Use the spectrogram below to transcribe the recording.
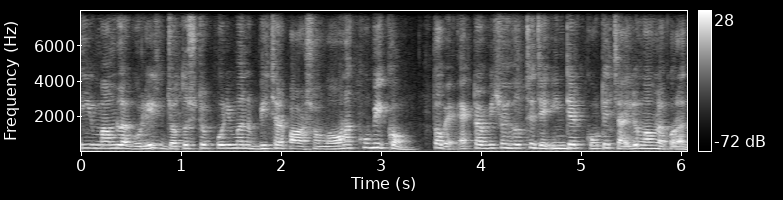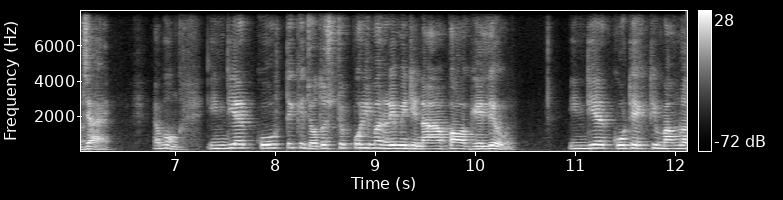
এই মামলাগুলির যথেষ্ট পরিমাণ বিচার পাওয়ার সম্ভাবনা খুবই কম। তবে একটা বিষয় হচ্ছে যে ইন্ডিয়ার কোর্টে চাইলেও মামলা করা যায় এবং ইন্ডিয়ার কোর্ট থেকে যথেষ্ট পরিমাণ রেমিডি না পাওয়া গেলেও ইন্ডিয়ার কোর্টে একটি মামলা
